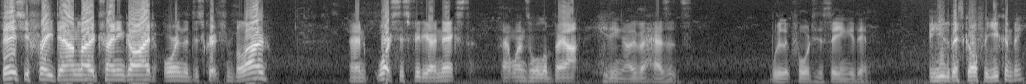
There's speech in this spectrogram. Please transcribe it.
There's your free download training guide or in the description below. And watch this video next. That one's all about hitting over hazards. We look forward to seeing you then. Are you the best golfer you can be?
